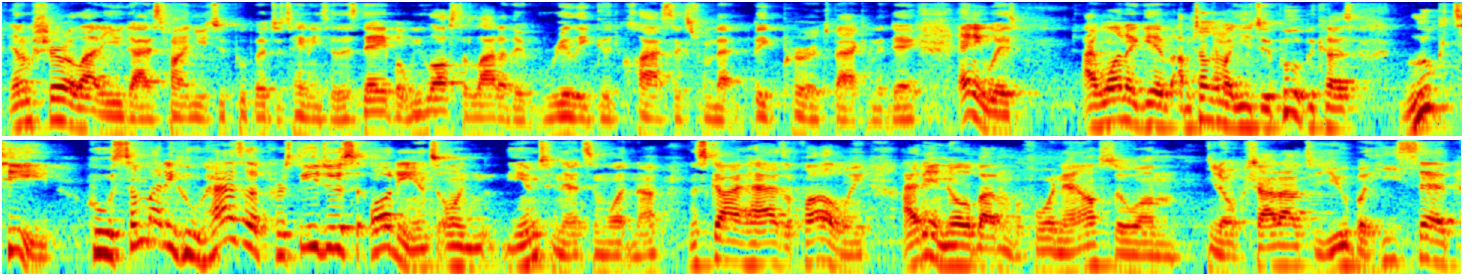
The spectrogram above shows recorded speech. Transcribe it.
And I'm sure a lot of you guys find YouTube poop entertaining to this day, but we lost a lot of the really good classics from that big purge back in the day. Anyways, I want to give, I'm talking about YouTube Poop because Luke T, who's somebody who has a prestigious audience on the internets and whatnot, this guy has a following. I didn't know about him before now, so, um, you know, shout out to you. But he said,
